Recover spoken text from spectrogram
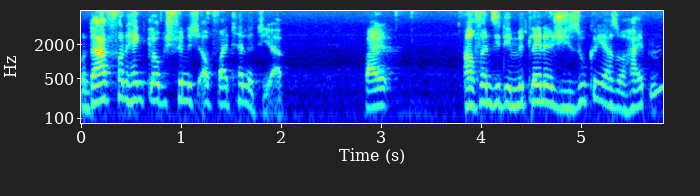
Und davon hängt, glaube ich, finde ich auch Vitality ab. Weil, auch wenn sie den Midlaner Jizuke ja so hypen,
